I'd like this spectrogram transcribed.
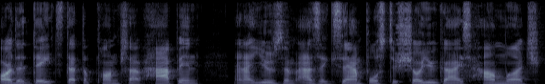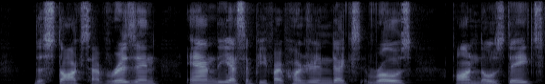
are the dates that the pumps have happened and I use them as examples to show you guys how much the stocks have risen and the S&P 500 index rose on those dates.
